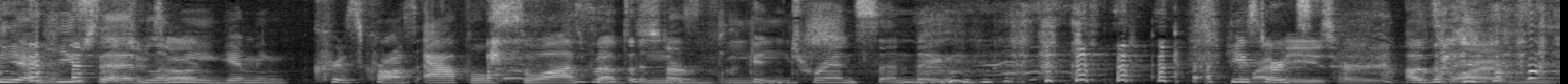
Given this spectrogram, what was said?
yeah he just let said let me give me crisscross applesauce about up to in start this fucking beach. transcending. he My starts knees hurt. That's why I'm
